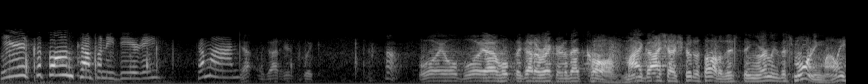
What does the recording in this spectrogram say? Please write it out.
Here's the phone company, dearie. Come on. Yeah, we got here quick. Boy, oh boy, I hope they got a record of that call. My gosh, I should have thought of this thing early this morning, Molly.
